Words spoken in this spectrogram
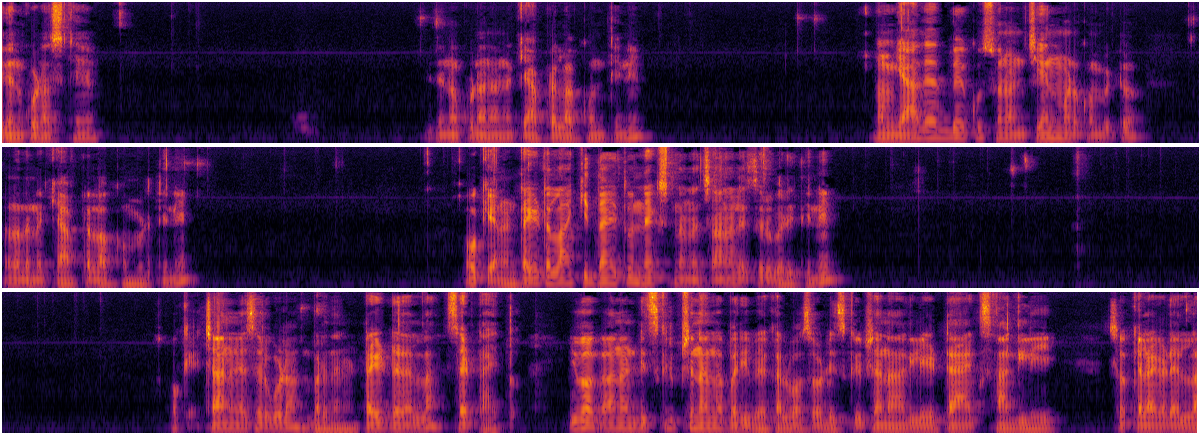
ಇದನ್ನು ಕೂಡ ಅಷ್ಟೇ. ಇದನ್ನು ಕೂಡ ನಾನು ಕ್ಯಾಪಿಟಲ್ ಹಾಕ್ಕೊತೀನಿ ನಮ್ಗೆ ಯಾವ್ದು ಬೇಕು ಸೊ ನಾನು ಚೇಂಜ್ ಮಾಡ್ಕೊಂಡ್ಬಿಟ್ಟು ನಾನು ಅದನ್ನು ಕ್ಯಾಪಿಟಲ್ ಹಾಕ್ಕೊಂಡ್ಬಿಡ್ತೀನಿ ಓಕೆ ನಾನು ಟೈಟಲ್ ಹಾಕಿದ್ದಾಯಿತು. ನೆಕ್ಸ್ಟ್ ನನ್ನ ಚಾನಲ್ ಹೆಸರು ಬರಿತೀನಿ. ಓಕೆ ಚಾನಲ್ ಹೆಸರು ಕೂಡ ಬರೆದೆ. ನಾನು ಟೈಟಲ್ ಎಲ್ಲ ಸೆಟ್ ಆಯಿತು. ಇವಾಗ ನಾನು ಡಿಸ್ಕ್ರಿಪ್ಷನ್ ಎಲ್ಲ ಬರಿಬೇಕಲ್ವಾ? ಸೊ ಡಿಸ್ಕ್ರಿಪ್ಷನ್ ಆಗಲಿ ಟ್ಯಾಕ್ಸ್ ಆಗಲಿ ಸೊ ಕೆಳಗಡೆ ಎಲ್ಲ,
